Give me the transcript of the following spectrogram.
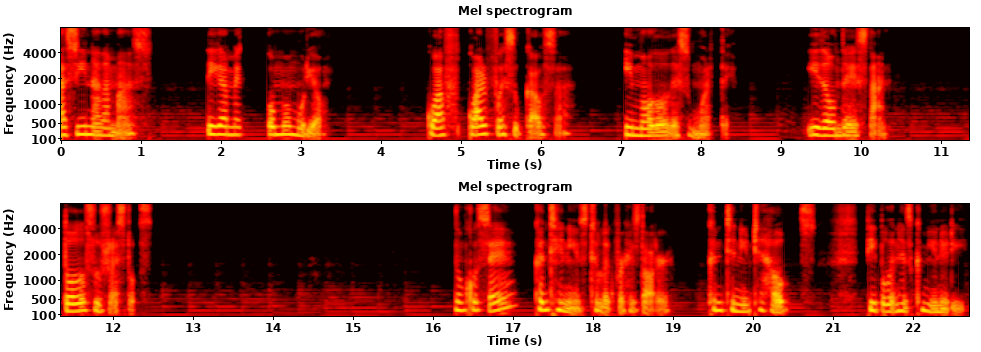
así nada más, dígame cómo murió, cuál, fue su causa y modo de su muerte, y dónde están todos sus restos. Don Jose continues to look for his daughter, continued to help people in his community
